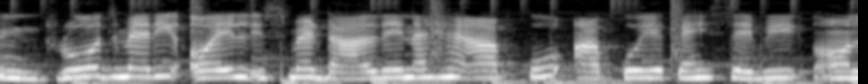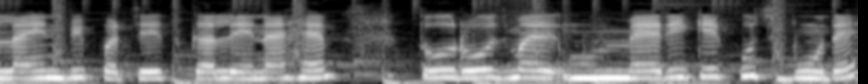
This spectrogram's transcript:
रोज़मेरी ऑयल इसमें डाल देना है आपको। आपको ये कहीं से भी ऑनलाइन भी परचेज कर लेना है। तो रोज़ मैरी के कुछ बूंदें,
